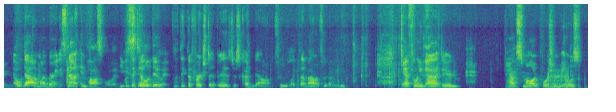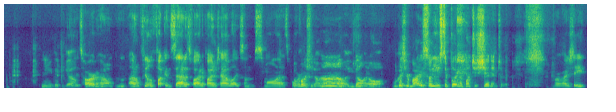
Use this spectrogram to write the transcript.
Like no doubt in my brain, it's not impossible. Like you can still do it. I think the first step is just cutting down on food, like the amount of food I'm eating. Definitely that, dude. Have smaller portion meals, and then you're good to go. It's hard. I don't. I don't feel fucking satisfied if I just have like some small ass portion. Of course you don't. No, no, no, you don't at all. Because your body's so used to putting a bunch of shit into it. Bro, I just ate.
